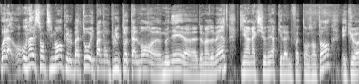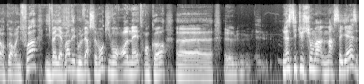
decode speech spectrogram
voilà, on a le sentiment que le bateau est pas non plus totalement euh, mené euh, de main de maître, qu'il y a un actionnaire qui est là une fois de temps en temps, et que encore une fois, il va y avoir des bouleversements qui vont remettre encore. euh, euh, L'institution mar- marseillaise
